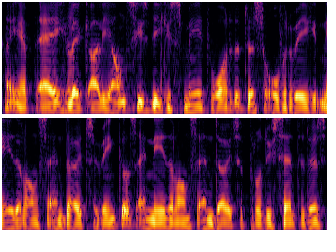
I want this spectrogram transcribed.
Je hebt eigenlijk allianties die gesmeed worden tussen overwegend Nederlandse en Duitse winkels en Nederlandse en Duitse producenten. Dus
